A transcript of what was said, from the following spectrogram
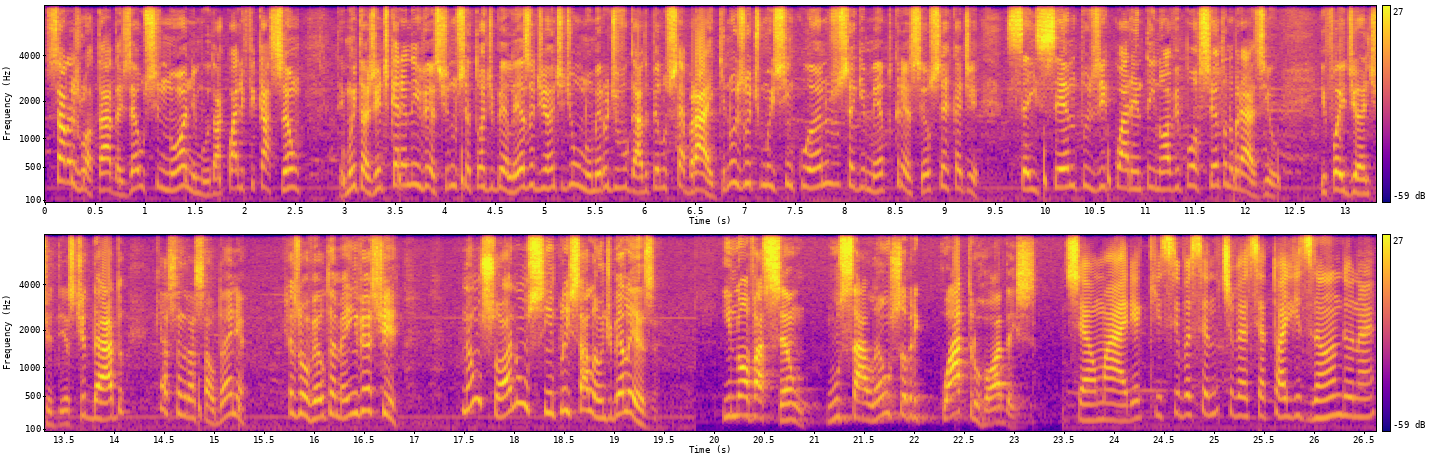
Salas lotadas é o sinônimo da qualificação. Tem muita gente querendo investir no setor de beleza diante de um número divulgado pelo Sebrae, que nos últimos cinco anos o segmento cresceu cerca de 649% no Brasil. E foi diante deste dado que a Sandra Saldanha resolveu também investir. Não só num simples salão de beleza. Inovação, um salão sobre quatro rodas. É uma área que se você não estiver se atualizando, né,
